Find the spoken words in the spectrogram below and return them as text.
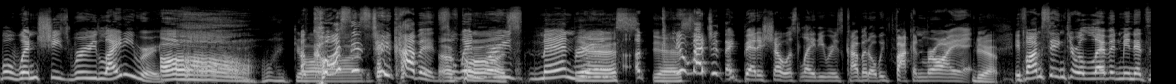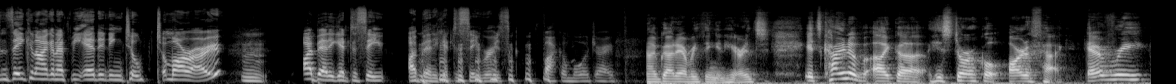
well, when she's Rue, Lady Rue. Oh my god. Of course, there's two cupboards. Of so when course. Rue's man room, Yes, uh, can you imagine? They better show us Lady Rue's cupboard or we fucking riot. Yeah. If I'm sitting through 11 minutes and Zeke and I are gonna have to be editing till tomorrow, Mm. I better get to see. I better get to see Rue's fucking wardrobe. I've got everything in here. It's it's kind of like a historical artifact. Every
